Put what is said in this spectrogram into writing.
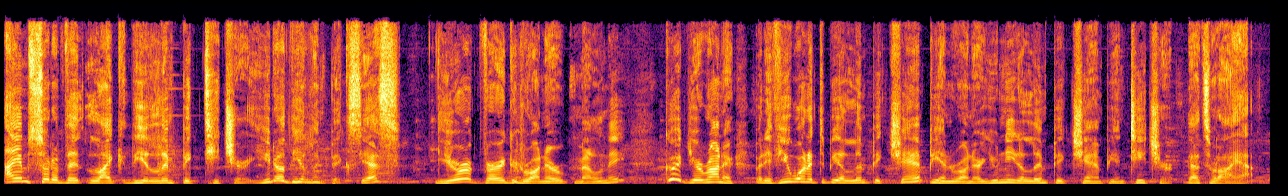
I am sort of the like the Olympic teacher. You know the Olympics, yes? You're a very good runner, Melanie. Good, you're runner. But if you wanted to be Olympic champion runner, you need Olympic champion teacher. That's what I am.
